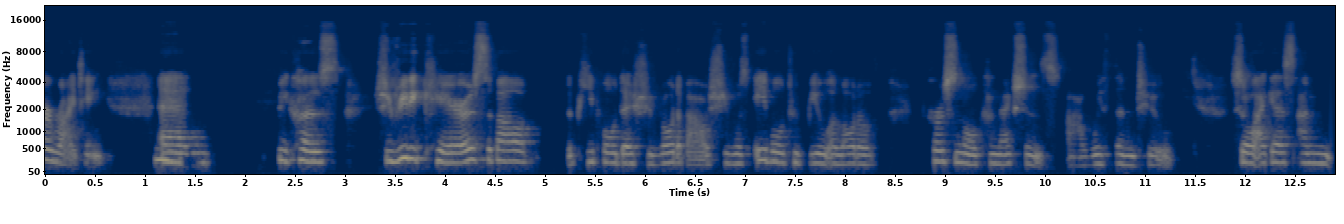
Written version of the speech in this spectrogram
her writing. Mm. And because she really cares about the people that she wrote about, she was able to build a lot of personal connections uh, with them too. So I guess I'm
